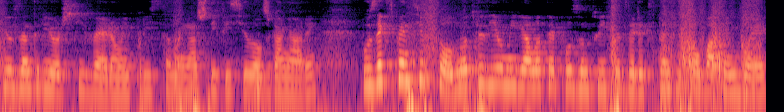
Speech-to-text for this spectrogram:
que os anteriores tiveram, e por isso também acho difícil eles ganharem. Os Expensive Soul, no outro dia o Miguel até pôs um tweet a dizer Expensive Soul batem bué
